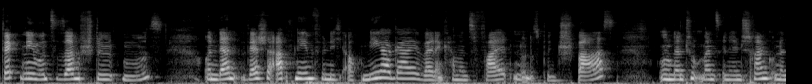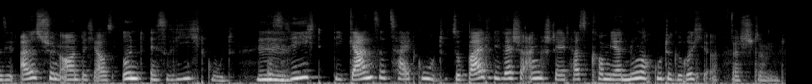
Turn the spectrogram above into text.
wegnehmen und zusammenstülpen muss. Und dann Wäsche abnehmen finde ich auch mega geil, weil dann kann man es falten und es bringt Spaß. Und dann tut man es in den Schrank und dann sieht alles schön ordentlich aus und es riecht gut. Es riecht die ganze Zeit gut. Sobald du die Wäsche angestellt hast, kommen ja nur noch gute Gerüche. Das stimmt.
